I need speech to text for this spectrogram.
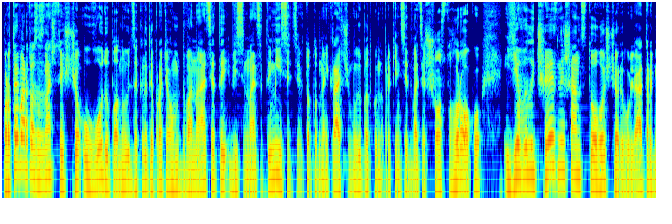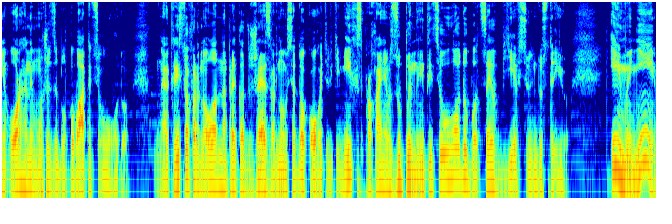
Проте варто зазначити, що угоду планують закрити протягом 12-18 місяців, тобто в найкращому випадку наприкінці 26-го року. Є величезний шанс того, що регуляторні органи можуть заблокувати цю угоду. Е, Крістофер Нолан, наприклад, вже звернувся до кого тільки міг з проханням зупинити цю угоду, бо це вб'є всю індустрію. І мені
